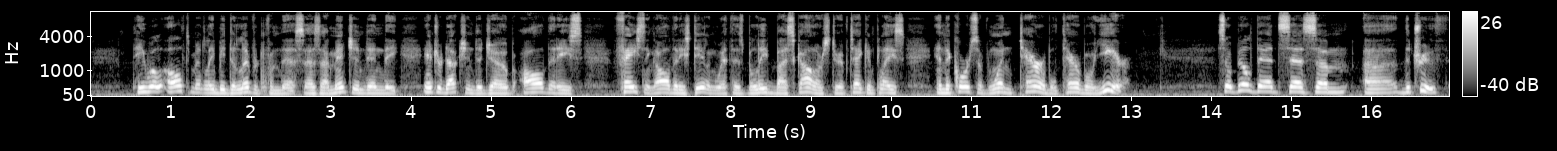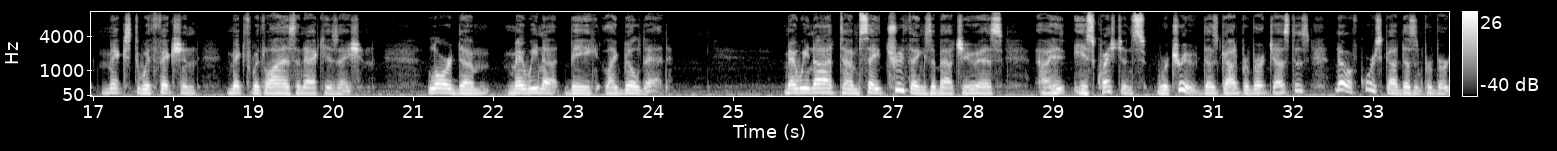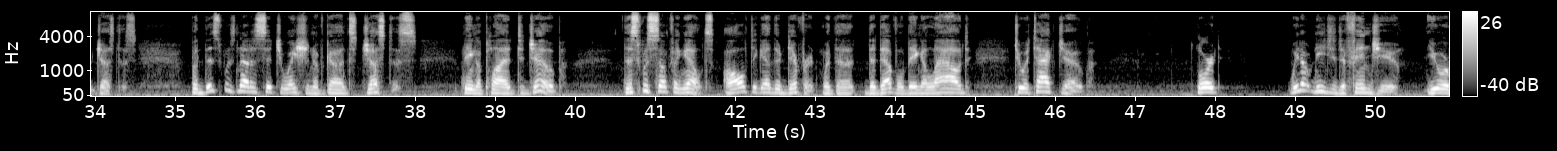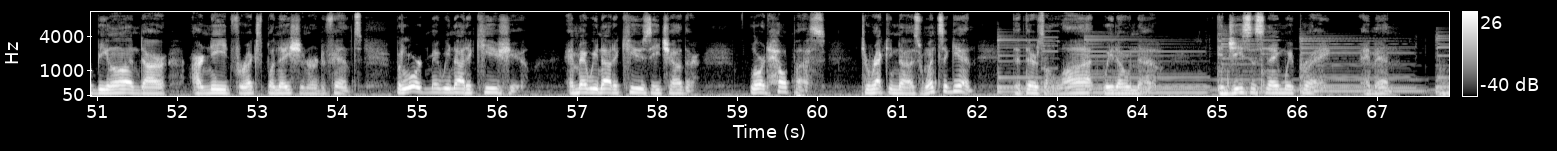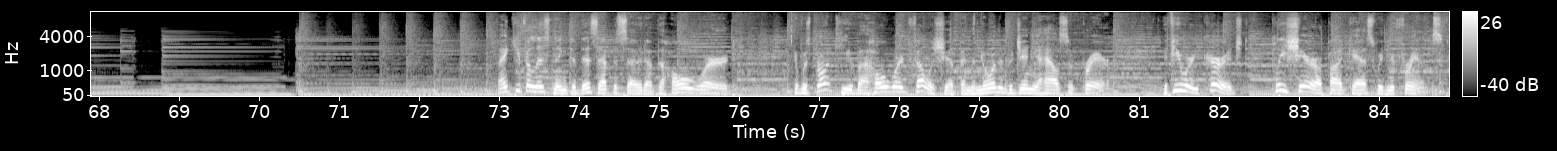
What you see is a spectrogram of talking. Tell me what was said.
He will ultimately be delivered from this. As I mentioned in the introduction to Job, all that he's facing, all that he's dealing with, is believed by scholars to have taken place in the course of one terrible, terrible year. So Bildad says um, uh, the truth mixed with fiction, mixed with lies and accusation. Lord, um, may we not be like Bildad. May we not um, say true things about you as uh, his, his, questions were true. Does God pervert justice? No, of course God doesn't pervert justice. But this was not a situation of God's justice being applied to Job. This was something else, altogether different, with the, the devil being allowed to attack Job. Lord, we don't need to defend you. You are beyond our, our need for explanation or defense. But Lord, may we not accuse you, and may we not accuse each other. Lord, help us to recognize once again that there's a lot we don't know. In Jesus' name we pray. Amen. Thank you for listening to this episode of The Whole Word. It was brought to you by Whole Word Fellowship and the Northern Virginia House of Prayer. If you were encouraged, please share our podcast with your friends.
